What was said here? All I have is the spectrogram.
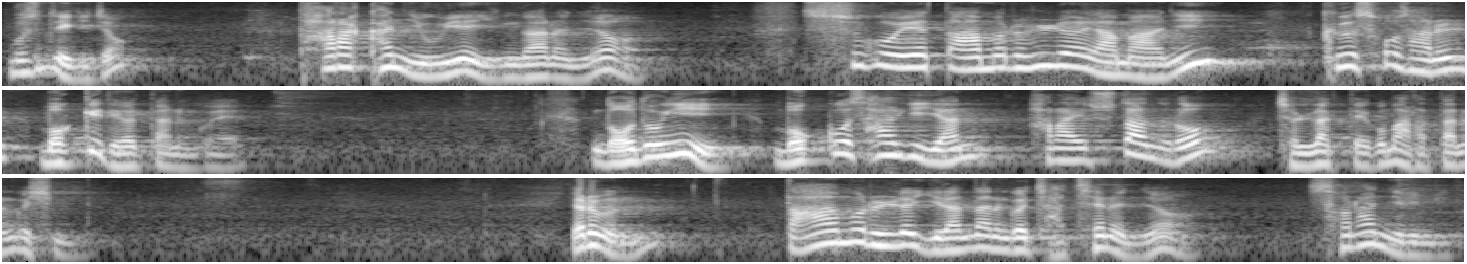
무슨 얘기죠? 타락한 이후에 인간은요 수고의 땀을 흘려야만이 그 소산을 먹게 되었다는 거예요. 노동이 먹고 살기 위한 하나의 수단으로 전락되고 말았다는 것입니다. 여러분, 땀을 흘려 일한다는 것 자체는요, 선한 일입니다.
